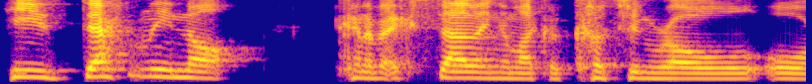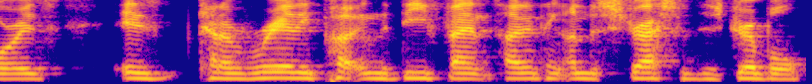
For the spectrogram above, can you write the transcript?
he's definitely not kind of excelling in like a cutting role or is is kind of really putting the defense, I don't think, under stress with his dribble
